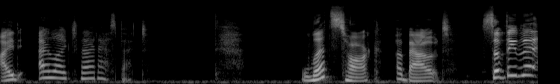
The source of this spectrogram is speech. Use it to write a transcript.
I I liked that aspect. Let's talk about something that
